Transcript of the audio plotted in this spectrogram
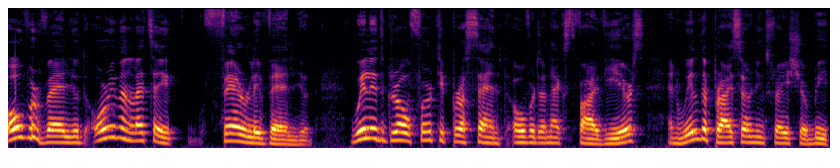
overvalued or even let's say fairly valued. Will it grow 30% over the next 5 years and will the price earnings ratio be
